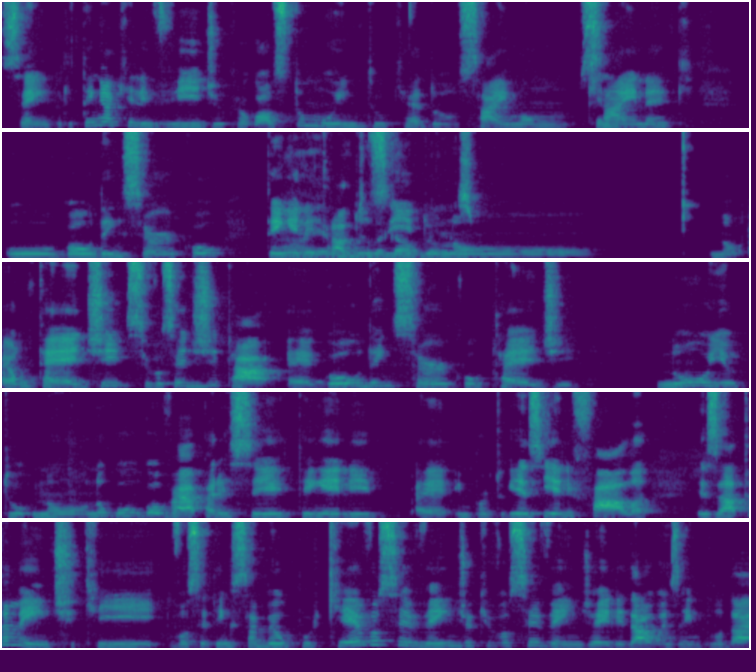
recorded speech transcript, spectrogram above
Sempre. Tem aquele vídeo que eu gosto muito, que é do Simon Que Sinek, o Golden Circle. Tem Ai, ele é traduzido no, no- É um TED. Se você digitar é, Golden Circle TED no YouTube, no, no Google, vai aparecer. Tem ele é, em português e ele fala exatamente que você tem que saber o porquê você vende o que você vende. Aí ele dá o exemplo da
